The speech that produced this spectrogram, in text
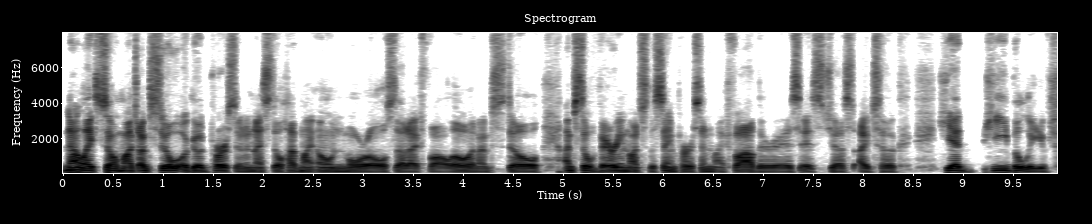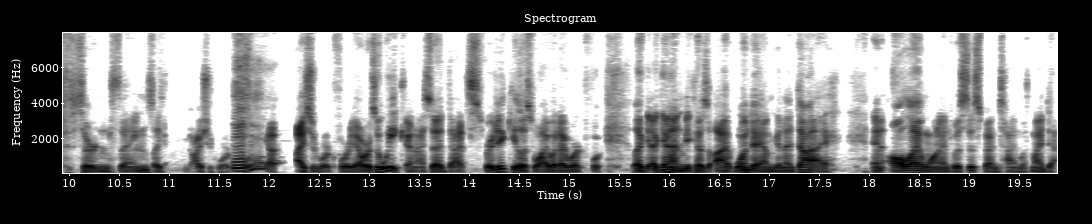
not like so much. I'm still a good person and i still have my own morals that i follow and i'm still i'm still very much the same person my father is. It's just i took he had he believed certain things like i should work mm-hmm. 40, i should work 40 hours a week and i said that's ridiculous. Why would i work for like again because i one day i'm going to die and all I wanted was to spend time with my dad.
